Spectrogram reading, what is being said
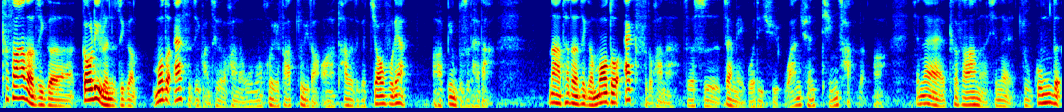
特斯拉的这个高利润的这个 Model S 这款车的话呢，我们会发注意到啊，它的这个交付量啊并不是太大。那它的这个 Model X 的话呢，则是在美国地区完全停产了啊。现在特斯拉呢，现在主攻的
